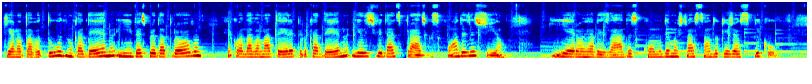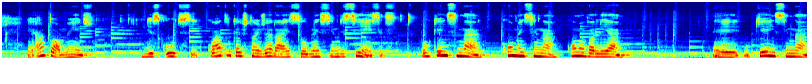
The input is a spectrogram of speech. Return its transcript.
que anotava tudo no caderno e, em véspera da prova, recordava a matéria pelo caderno e as atividades práticas, quando existiam, e eram realizadas como demonstração do que já se explicou. É, atualmente, discute-se quatro questões gerais sobre o ensino de ciências. Por que ensinar? Como ensinar? Como avaliar? É, o que ensinar?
